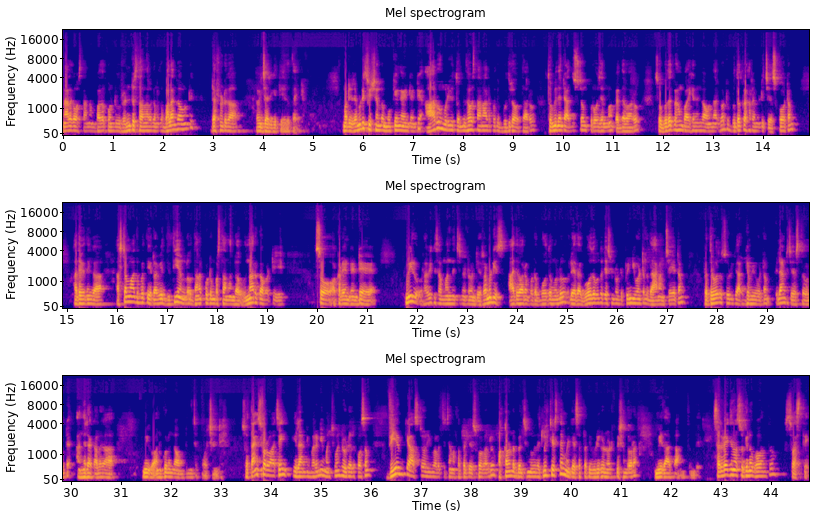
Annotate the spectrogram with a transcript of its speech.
నాలుగవ స్థానం పదకొండు రెండు స్థానాలు కనుక బలంగా ఉంటే డెఫినెట్గా అవి జరిగి తీరుతాయి. మరి రెమెడీస్ విషయంలో ముఖ్యంగా ఏంటంటే ఆరు మరియు తొమ్మిదవ స్థానాధిపతి బుధుడు అవుతారు. తొమ్మిది అంటే అదృష్టం పురోజన్మ పెద్దవారు. సో బుధగ్రహం బలహీనంగా ఉన్నారు కాబట్టి బుధగ్రహ రెమెడీ చేసుకోవటం. అదేవిధంగా అష్టమాధిపతి రవి ద్వితీయంలో ధన కుటుంబ స్థానంలో ఉన్నారు కాబట్టి సో అక్కడ ఏంటంటే మీరు రవికి సంబంధించినటువంటి రెమెడీస్ ఆదివారం పూట గోధుమలు లేదా గోధుమతో చేసినటువంటి పిండి వంటలు దానం చేయటం ప్రతిరోజు సూర్యుడికి అర్ఘ్యం ఇవ్వటం ఇలాంటి చేస్తూ ఉంటే అన్ని రకాలుగా మీకు అనుకూలంగా ఉంటుందని చెప్పవచ్చండి. సో థ్యాంక్స్ ఫర్ వాచింగ్ ఇలాంటి మరిన్ని మంచి మంచి వీడియోల కోసం విఎంకే ఆస్ట్రోని వాళ్ళకి ఛానల్ సబ్స్క్రైబ్ చేసుకోగలరు. పక్కన ఉన్న బెల్ సింబల్ మీద క్లిక్ చేస్తే మేము చేసే ప్రతి వీడియో నోటిఫికేషన్ ద్వారా మీ దాకా అందుతుంది సర్వేజన సుఖినో భవంతు. స్వస్తి.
